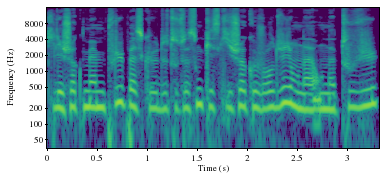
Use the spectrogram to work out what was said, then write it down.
qui les choque même plus parce que de toute façon qu'est-ce qui choque aujourd'hui? On a, on a tout vu.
